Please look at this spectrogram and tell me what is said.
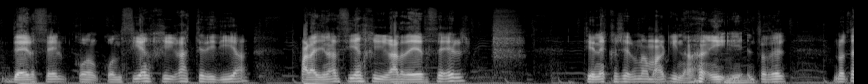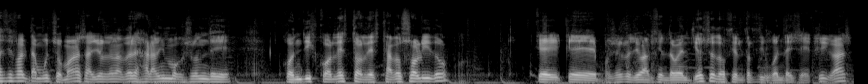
de Excel, con, con 100 gigas te diría para llenar 100 gigas de Excel tienes que ser una máquina y, entonces no te hace falta mucho más. Hay ordenadores ahora mismo que son de con discos de estos de estado sólido que, pues eso llevan 128, 256 gigas,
